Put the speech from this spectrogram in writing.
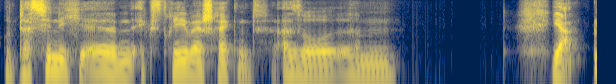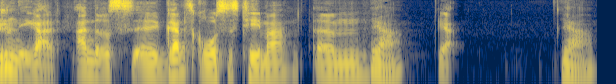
Und das finde ich ähm, extrem erschreckend. Also ähm, ja, egal. Anderes äh, ganz großes Thema. Ähm, ja. Ja. Ja.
